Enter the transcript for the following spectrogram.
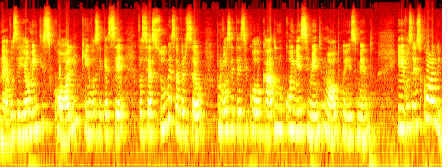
Né? Você realmente escolhe quem você quer ser, você assume essa versão por você ter se colocado no conhecimento, no autoconhecimento, e aí você escolhe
